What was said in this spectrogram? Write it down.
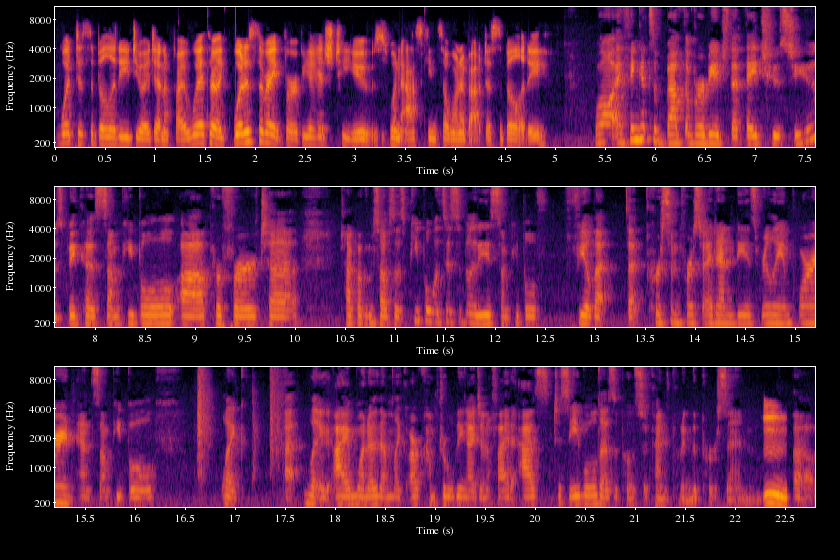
What disability do you identify with, or like what is the right verbiage to use when asking someone about disability? Well, I think it's about the verbiage that they choose to use because some people uh, prefer to talk about themselves as people with disabilities. Some people feel that that person first identity is really important, and some people like uh, like I'm one of them like are comfortable being identified as disabled as opposed to kind of putting the person mm. uh,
